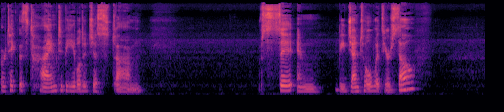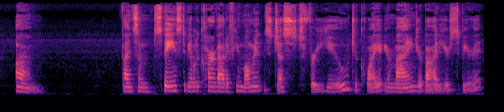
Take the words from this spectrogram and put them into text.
or take this time to be able to just. Um, sit and be gentle with yourself. Um, find some space to be able to carve out a few moments just for you to quiet your mind, your body, your spirit.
